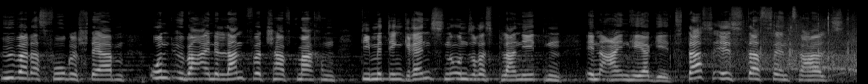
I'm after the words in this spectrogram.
über das Vogelsterben und über eine Landwirtschaft machen, die mit den Grenzen unseres Planeten in einhergeht. Das ist das Zentralste.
